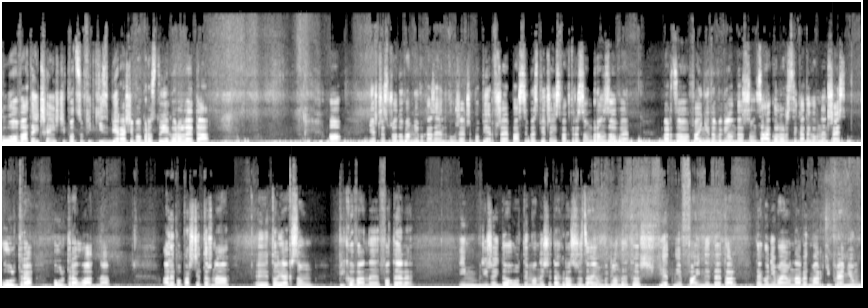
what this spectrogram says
bułowatej części podsufitki zbiera się po prostu jego roleta. O, jeszcze z przodu Wam nie pokazałem dwóch rzeczy. Po pierwsze, pasy bezpieczeństwa, które są brązowe. Bardzo fajnie to wygląda. Zresztą cała kolorystyka tego wnętrza jest ultra, ultra ładna. Ale popatrzcie też na to, jak są pikowane fotele. Im bliżej dołu, tym one się tak rozrzedzają. Wygląda to świetnie, fajny detal. Tego nie mają nawet marki premium.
